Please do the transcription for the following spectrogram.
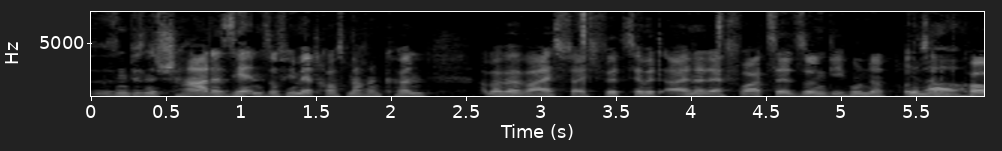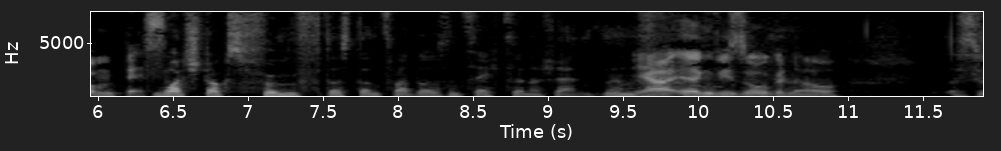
es ist ein bisschen schade, sie hätten so viel mehr draus machen können, aber wer weiß, vielleicht wird es ja mit einer der Fortsetzungen, die 100% genau. kommen, besser. Watch Dogs 5, das dann 2016 erscheint, ne? Ja, irgendwie so, genau. Das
